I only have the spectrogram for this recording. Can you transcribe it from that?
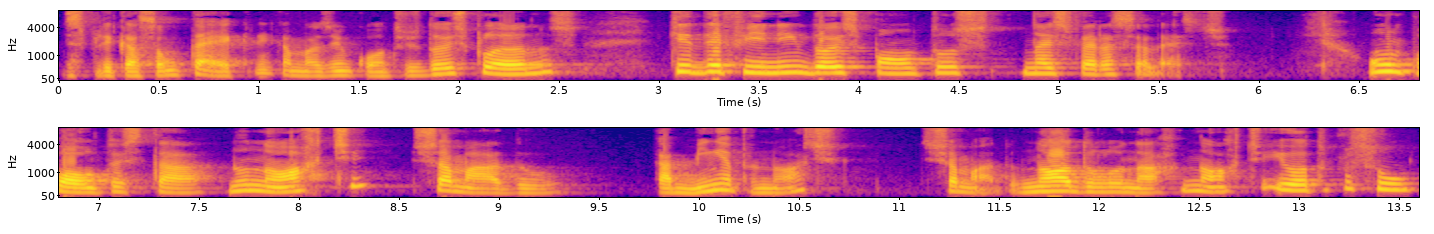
explicação técnica, mas encontros de dois planos, que definem dois pontos na esfera celeste. Um ponto está no norte, chamado caminha para o norte, chamado nódo lunar norte, e outro para o sul,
